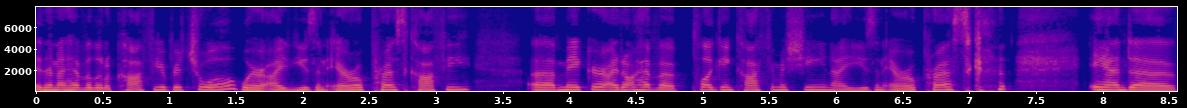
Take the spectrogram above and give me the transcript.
And then I have a little coffee ritual where I use an AeroPress coffee uh, maker. I don't have a plug-in coffee machine. I use an AeroPress. and, uh,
